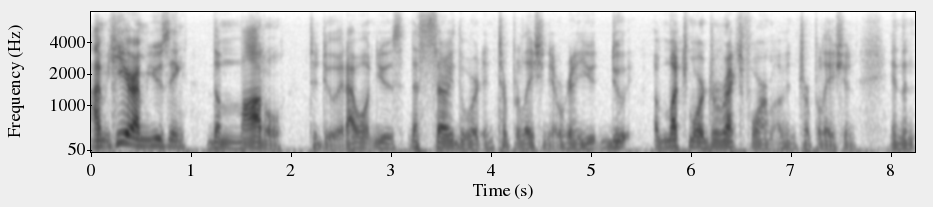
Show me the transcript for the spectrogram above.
I'm here, I'm using the model to do it. I won't use necessarily the word interpolation yet. We're going to do a much more direct form of interpolation in the,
